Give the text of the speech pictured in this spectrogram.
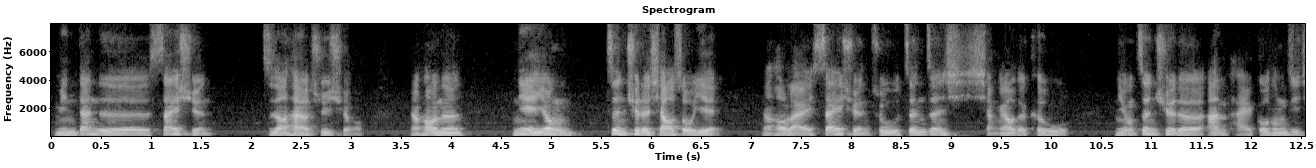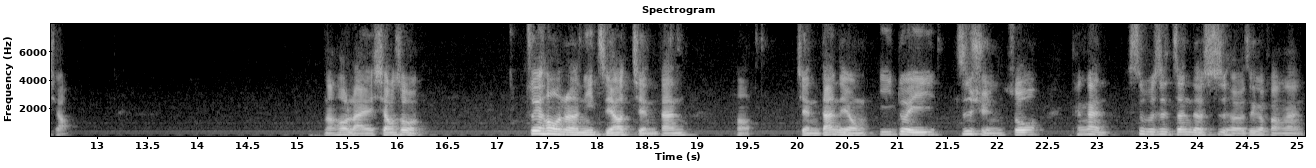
名单的筛选知道他有需求，然后呢，你也用正确的销售业，然后来筛选出真正想要的客户，你用正确的安排沟通技巧，然后来销售，最后呢，你只要简单，啊。简单的用一对一咨询，说看看是不是真的适合这个方案，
